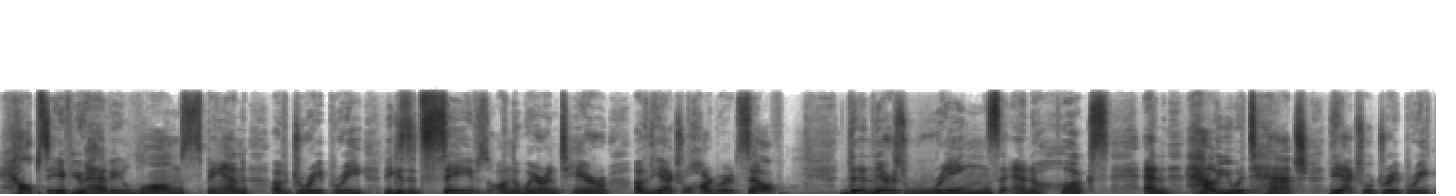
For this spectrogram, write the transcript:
helps if you have a long span of drapery because it saves on the wear and tear of the actual hardware itself. Then there's rings and hooks and how you attach the actual drapery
